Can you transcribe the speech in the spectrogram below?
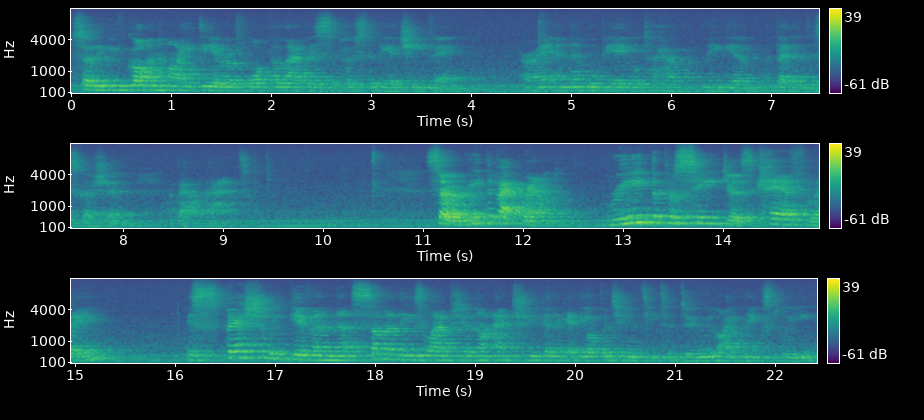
so that you've got an idea of what the lab is supposed to be achieving. All right, and then we'll be able to have maybe a, a better discussion about that. So read the background, read the procedures carefully, especially given that some of these labs you're not actually going to get the opportunity to do, like next week,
